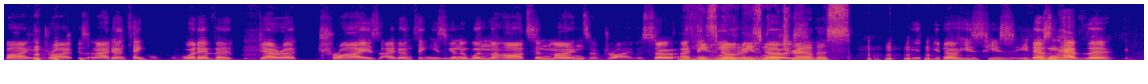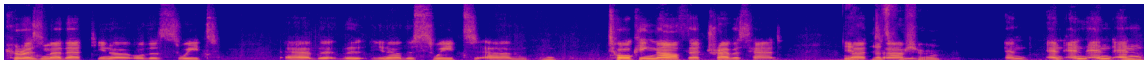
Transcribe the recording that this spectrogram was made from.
by drivers, and I don't think whatever Dara tries, I don't think he's going to win the hearts and minds of drivers. So I think he's he no he's knows, no Travis. you know, he's he's he doesn't have the charisma that you know or the sweet uh, the the you know the sweet um, talking mouth that Travis had. Yeah, but, that's um, for sure. And and and and and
